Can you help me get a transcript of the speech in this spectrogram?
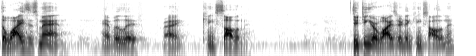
The wisest man ever lived, right? King Solomon. Do you think you're wiser than King Solomon?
